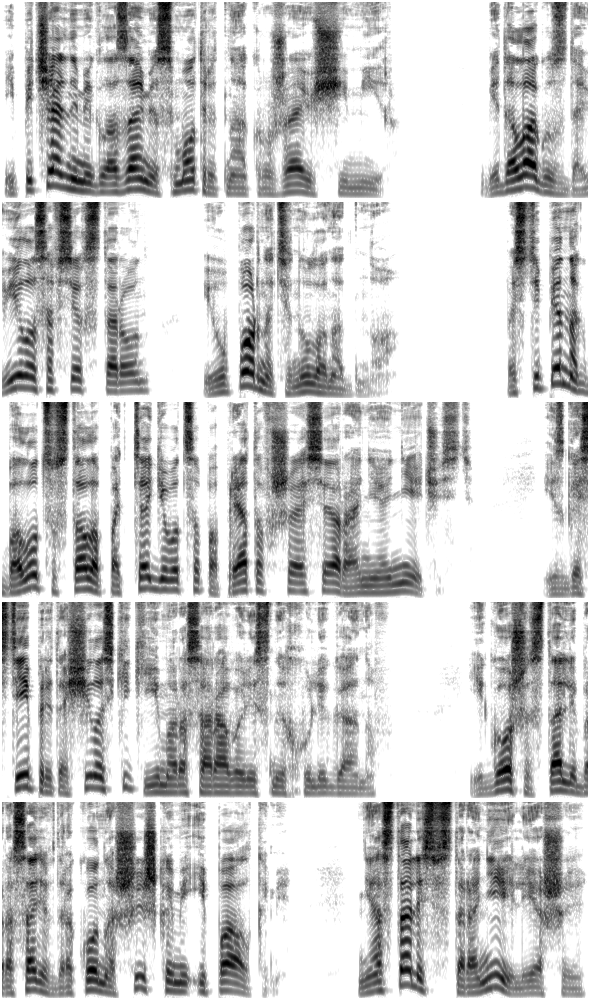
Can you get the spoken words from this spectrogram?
и печальными глазами смотрит на окружающий мир. Бедолагу сдавило со всех сторон и упорно тянуло на дно. Постепенно к болотцу стала подтягиваться попрятавшаяся ранее нечисть. Из гостей притащилась кикимора с лесных хулиганов. И Гоши стали бросать в дракона шишками и палками, не остались в стороне и лешие.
